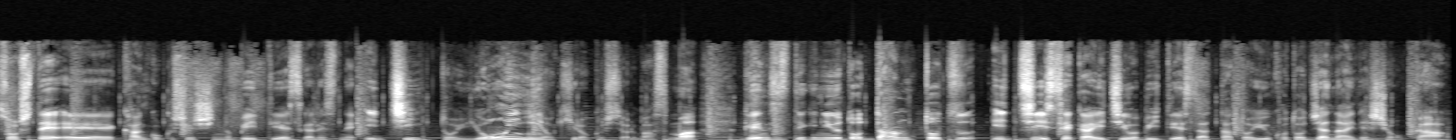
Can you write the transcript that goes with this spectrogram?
そして、えー、韓国出身の BTS がですね、1位と4位を記録しております。まあ、現実的に言うと、ダントツ1位、世界1位は BTS だったということじゃないでしょうか。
